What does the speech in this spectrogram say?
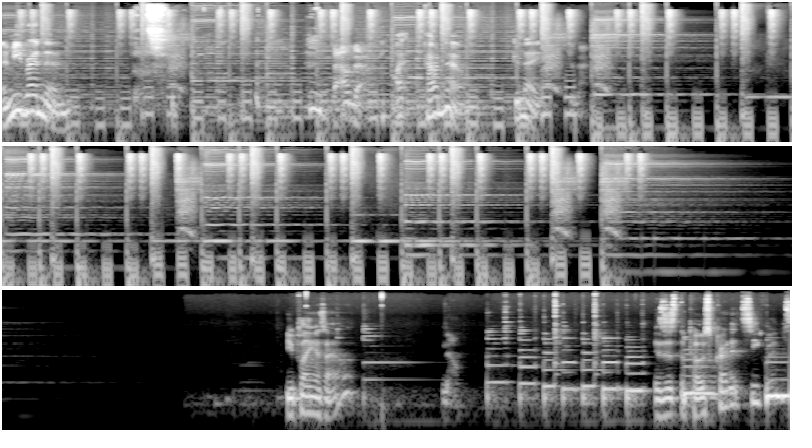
And me, Brendan. Pound out. I, pound down. Good night. Good night. You playing us out? No. Is this the post credit sequence?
